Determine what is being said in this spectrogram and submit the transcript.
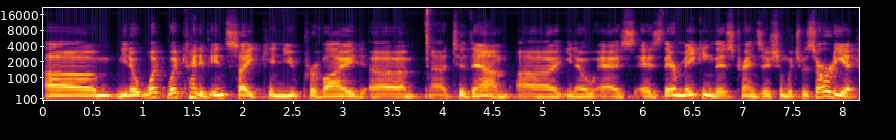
Um, you know, what what kind of insight can you provide um, uh, to them? Uh, you know, as as they're making this transition, which was already a,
